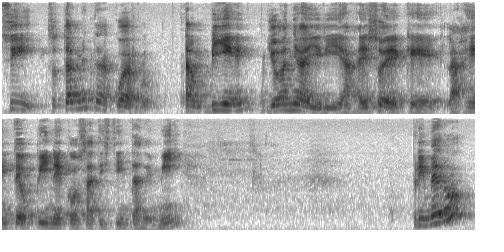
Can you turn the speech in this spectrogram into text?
Sí, totalmente de acuerdo. También yo añadiría eso de que la gente opine cosas distintas de mí. Primero,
